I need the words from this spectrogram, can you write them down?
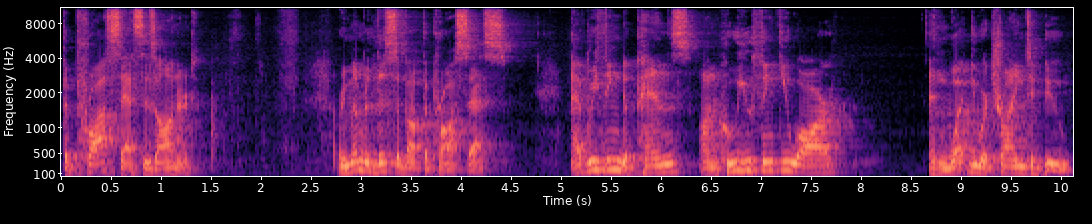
The process is honored. Remember this about the process everything depends on who you think you are and what you are trying to do.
